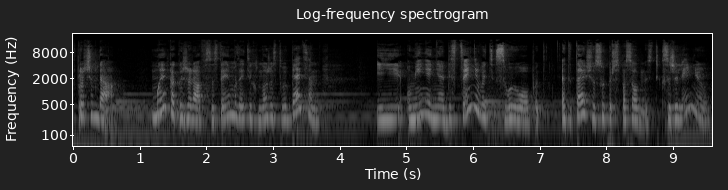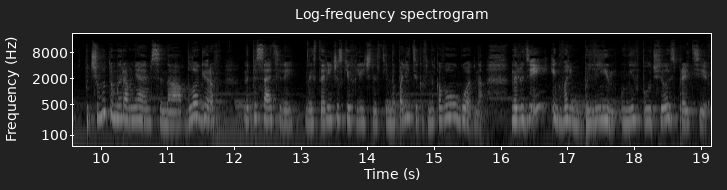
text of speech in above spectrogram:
Впрочем, да, мы, как и жираф, состоим из этих множества пятен, и умение не обесценивать свой опыт это та еще суперспособность. К сожалению, почему-то мы равняемся на блогеров, на писателей, на исторических личностей, на политиков, на кого угодно, на людей и говорим, блин, у них получилось пройти,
